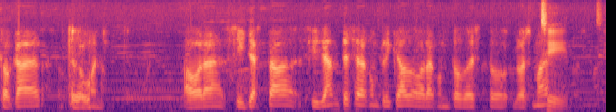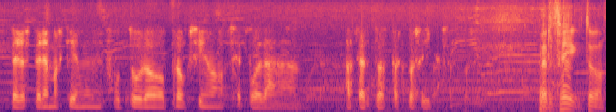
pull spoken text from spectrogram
tocar, pero bueno, Ahora, si ya está, si ya antes era complicado, ahora con todo esto lo es más. Sí. Pero esperemos que en un futuro próximo se puedan hacer todas estas cosillas. Perfecto.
